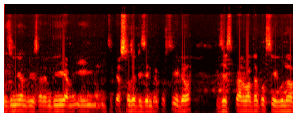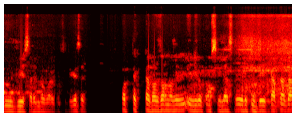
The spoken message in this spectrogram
অরিজিনাল বিএসআরএম দিয়ে আমি এই যে ডিজাইনটা করছি, এটাও যে স্কোয়ার বারটা করছি, এগুলো আমি বিএসআরএম ব্যবহার করছি, ঠিক আছে? প্রত্যেকটা দরজার মাঝে এইরকম সিল আছে, এরকম দেখে আপনারা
